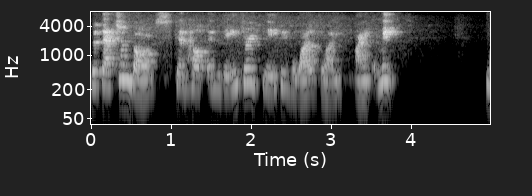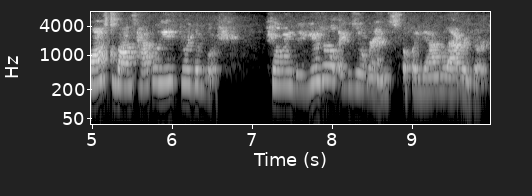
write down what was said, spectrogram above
detection dogs can help endangered native wildlife find a mate. Moss bounds happily through the bush, showing the usual exuberance of a young Labrador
